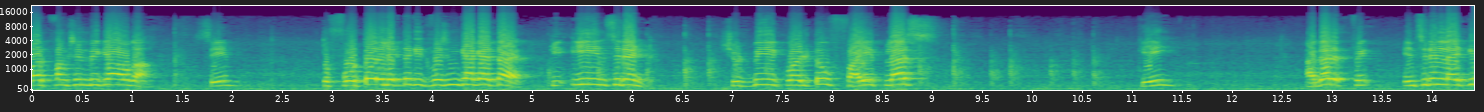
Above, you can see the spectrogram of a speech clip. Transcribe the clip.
वर्क फंक्शन भी क्या होगा सेम तो फोटो इलेक्ट्रिक इक्वेशन क्या कहता है कि E incident should be equal to five plus K अगर इंसिडेंट लाइट की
